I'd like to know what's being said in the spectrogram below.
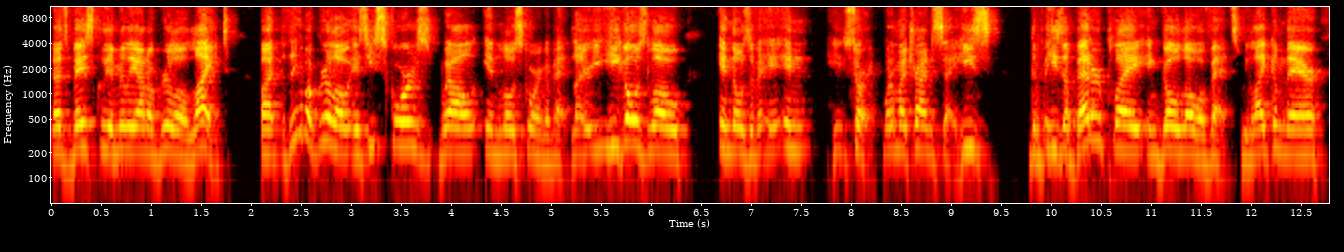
that's basically Emiliano Grillo light. But the thing about Grillo is he scores well in low scoring events. Like he goes low in those events. In he, sorry, what am I trying to say? He's the, he's a better play in go low events. We like him there.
